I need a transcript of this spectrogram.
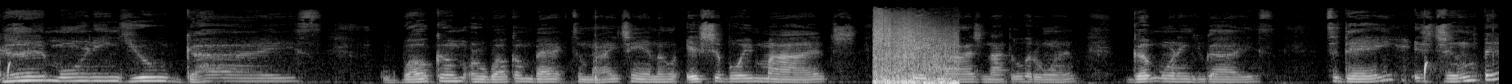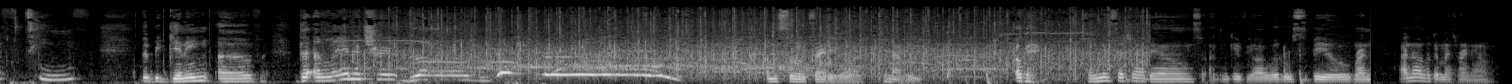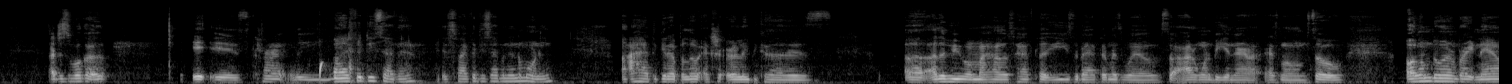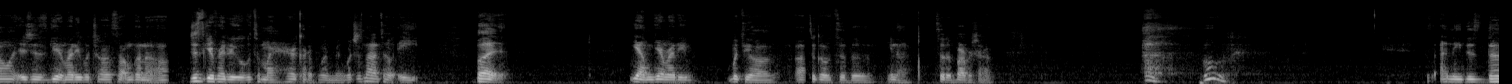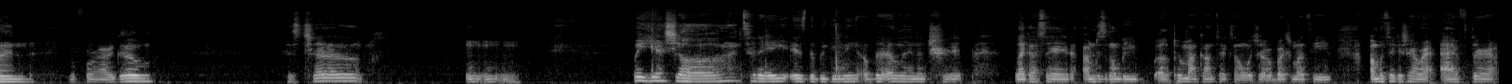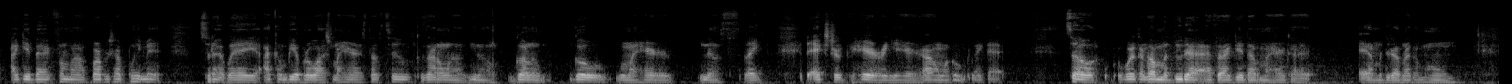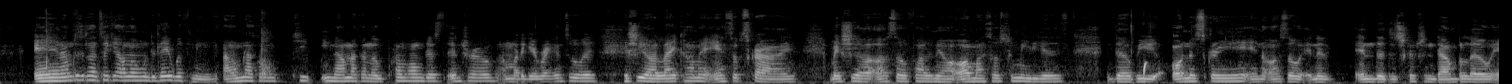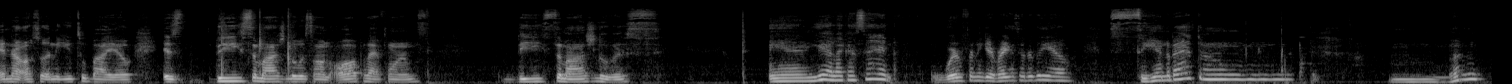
Good morning, you guys. Welcome or welcome back to my channel. It's your boy Maj. Big Maj, not the little one. Good morning, you guys. Today is June 15th, the beginning of the Atlanta trip vlog. I'm so excited, y'all. Cannot wait. Okay, so let me set y'all down so I can give y'all a little spill. Run. I know I look a mess right now. I just woke up. It is currently 5.57. It's 5.57 in the morning. I had to get up a little extra early because uh, other people in my house have to use the bathroom as well. So I don't want to be in there as long. So all I'm doing right now is just getting ready with y'all. So I'm going to uh, just get ready to go to my haircut appointment, which is not until 8. But yeah, I'm getting ready with y'all uh, to go to the, you know, to the barbershop. Ooh. I need this done before I go. Cause child, mm-mm-mm. But yes, y'all, today is the beginning of the Atlanta trip. Like I said, I'm just gonna be uh, putting my contacts on with y'all, brush my teeth. I'm gonna take a shower after I get back from my barbershop appointment, so that way I can be able to wash my hair and stuff too. Cause I don't wanna, you know, gonna go with my hair, you know, like the extra hair in your hair. I don't wanna go like that. So we're gonna, I'm gonna do that after I get done with my haircut and I'm gonna do that when I come home. And I'm just gonna take y'all along the day with me. I'm not gonna keep, you know, I'm not gonna prolong this intro. I'm gonna get right into it. Make sure y'all like, comment, and subscribe. Make sure y'all also follow me on all my social medias. They'll be on the screen and also in the in the description down below, and also in the YouTube bio. Is the Semaj Lewis on all platforms. The Semaj Lewis. And yeah, like I said, we're gonna get right into the video. See you in the bathroom. Mm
